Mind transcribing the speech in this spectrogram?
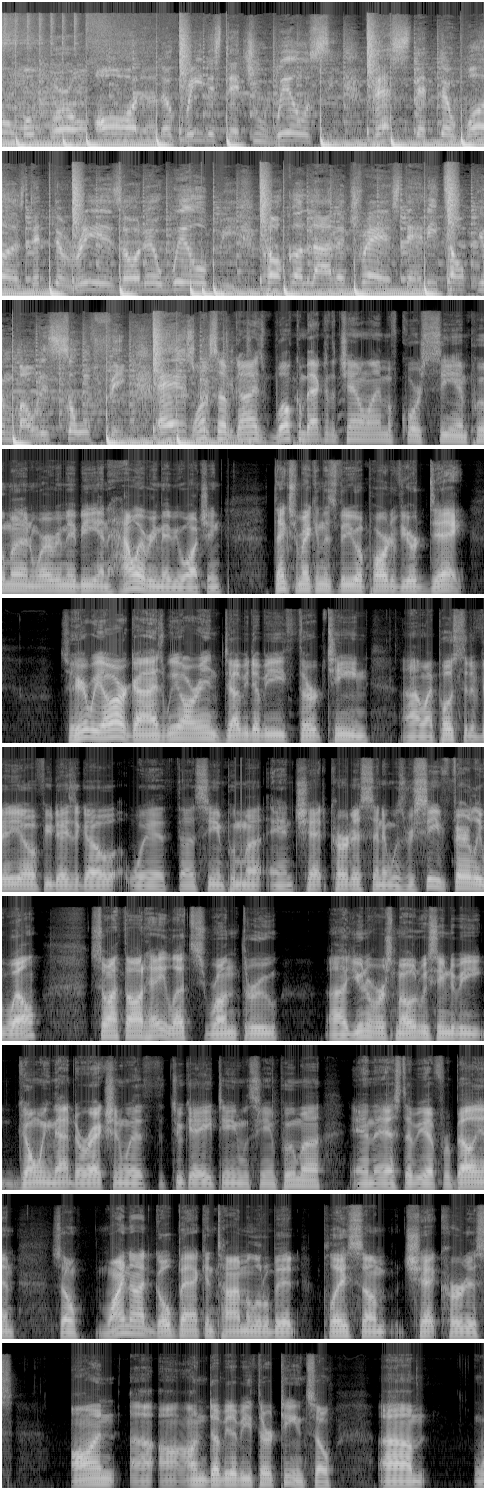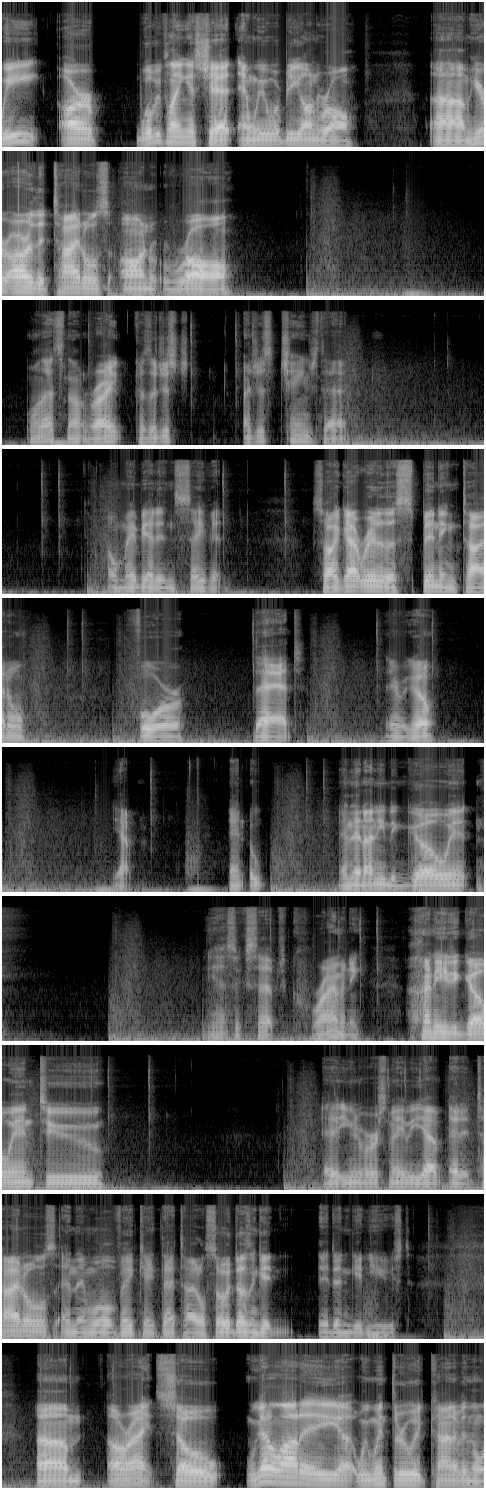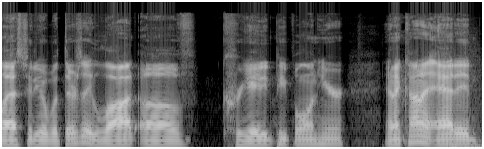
Puma world order, the greatest that you will see. Best that there was, that there is, or there will be. Talk a lot of trash that he talking about is so fake. Ask What's up, guys? Welcome back to the channel. I'm, of course, CM Puma, and wherever you may be and however you may be watching, thanks for making this video a part of your day. So here we are, guys. We are in WWE 13. Um, I posted a video a few days ago with uh, CM Puma and Chet Curtis, and it was received fairly well. So I thought, hey, let's run through uh, Universe Mode. We seem to be going that direction with 2K18 with CM Puma and the SWF Rebellion. So why not go back in time a little bit, play some Chet Curtis on uh, on WWE 13. So um, we are we'll be playing as Chet, and we will be on Raw. Um, here are the titles on Raw. Well, that's not right because I just I just changed that. Oh, maybe I didn't save it. So I got rid of the spinning title for that. There we go. Yep. And oh, and then I need to go in. Yes, except, Criminy. I need to go into edit universe maybe. Yep, edit titles, and then we'll vacate that title so it doesn't get it didn't get used. Um. All right. So we got a lot of uh, we went through it kind of in the last video, but there's a lot of created people on here, and I kind of added.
